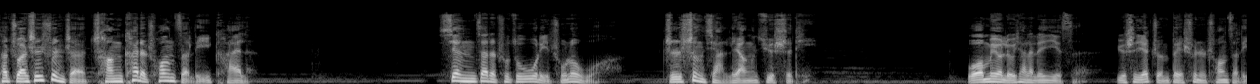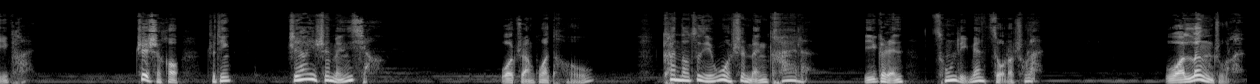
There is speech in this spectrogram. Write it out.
他转身顺着敞开的窗子离开了。现在的出租屋里除了我，只剩下两具尸体。我没有留下来的意思，于是也准备顺着窗子离开。这时候，只听“吱呀”一声门响，我转过头，看到自己卧室门开了，一个人。从里面走了出来，我愣住了。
